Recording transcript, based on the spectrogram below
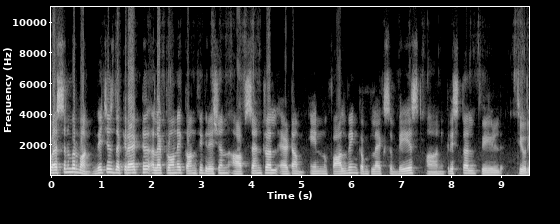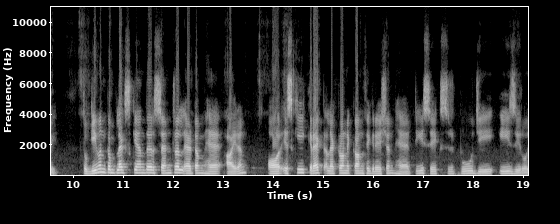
Question number one Which is the correct electronic configuration of central atom in following complex based on crystal field theory? तो गिवन कम्प्लेक्स के अंदर सेंट्रल एटम है आयरन और इसकी करेक्ट इलेक्ट्रॉनिक कॉन्फ़िगरेशन है T six two G E zero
